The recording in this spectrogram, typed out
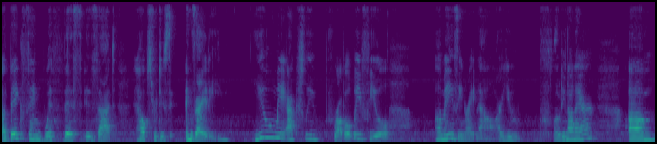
a big thing with this is that it helps reduce anxiety. you may actually probably feel amazing right now. Are you floating on air? Um,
